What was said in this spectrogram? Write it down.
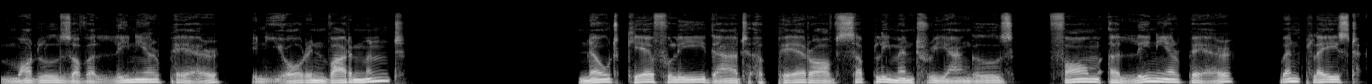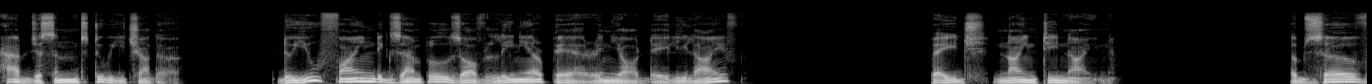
models of a linear pair in your environment? Note carefully that a pair of supplementary angles form a linear pair when placed adjacent to each other. Do you find examples of linear pair in your daily life? Page 99 Observe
